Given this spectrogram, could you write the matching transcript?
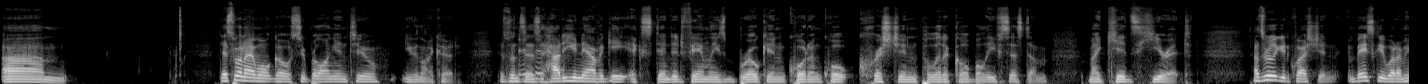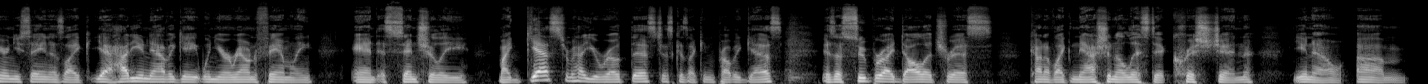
Um, this one I won't go super long into, even though I could. This one says, "How do you navigate extended families' broken quote unquote Christian political belief system? My kids hear it." That's a really good question. And basically, what I'm hearing you saying is like, yeah, how do you navigate when you're around family and essentially my guess from how you wrote this, just because I can probably guess, is a super idolatrous, kind of like nationalistic Christian, you know, um,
